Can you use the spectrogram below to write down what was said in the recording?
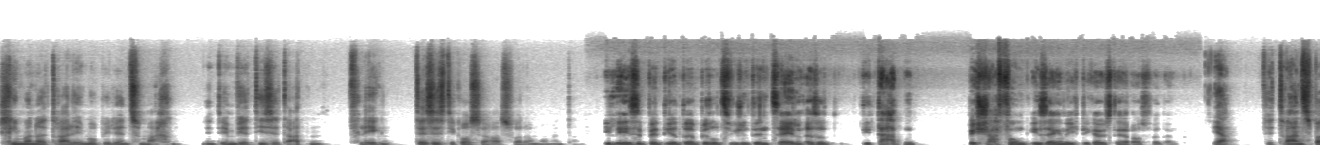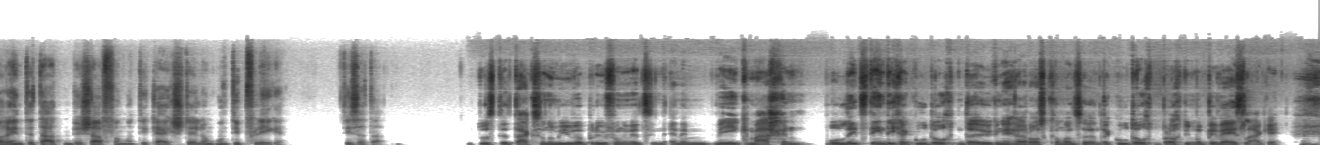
klimaneutrale Immobilien zu machen, indem wir diese Daten pflegen. Das ist die große Herausforderung momentan. Ich lese bei dir da ein bisschen zwischen den Zeilen, also die Datenbeschaffung ist eigentlich die größte Herausforderung. Ja, die transparente Datenbeschaffung und die Gleichstellung und die Pflege dieser Daten du hast der Taxonomieüberprüfungen jetzt in einem Weg machen, wo letztendlich ein Gutachten der ÖGNE herauskommen soll. Und der Gutachten braucht immer Beweislage. Mhm.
